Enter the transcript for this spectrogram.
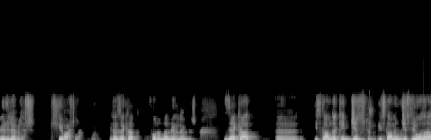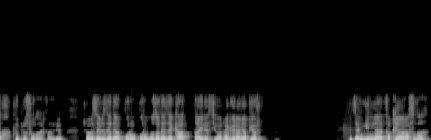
verilebilir. Kişi başına. Bir de zekat fonundan verilebilir. Zekat e, İslam'daki cisr, İslam'ın cisri olarak köprüsü olarak ifade ediyor. Şu mesela bizde de kur, kurumumuzda da zekat dairesi var. Ne görev yapıyor? zenginle fakir arasını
